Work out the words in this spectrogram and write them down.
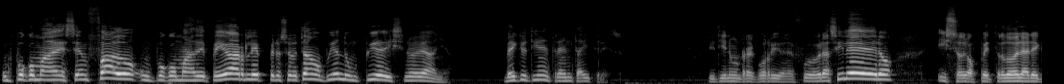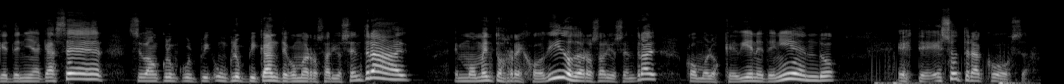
Un poco más de desenfado, un poco más de pegarle, pero se lo estábamos pidiendo un pibe de 19 años. Vecchio tiene 33. Y tiene un recorrido en el fútbol brasilero, hizo los petrodólares que tenía que hacer, se va a un club, un club picante como el Rosario Central, en momentos rejodidos de Rosario Central, como los que viene teniendo. Este, es otra cosa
